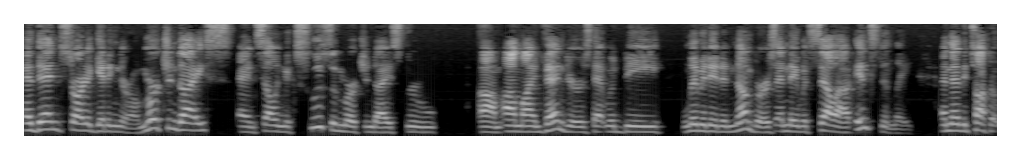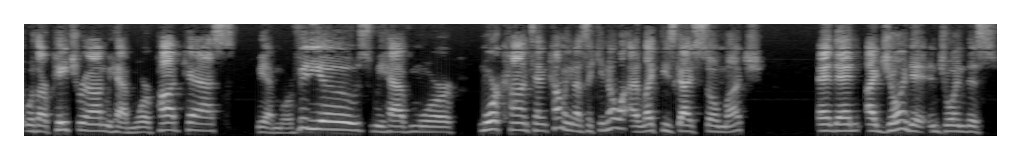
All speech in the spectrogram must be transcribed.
and then started getting their own merchandise and selling exclusive merchandise through um, online vendors that would be limited in numbers and they would sell out instantly. And then they talk about with our Patreon, we have more podcasts, we have more videos, we have more more content coming. And I was like, you know what? I like these guys so much. And then I joined it and joined this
